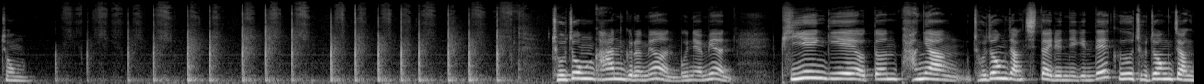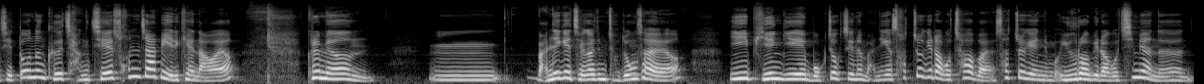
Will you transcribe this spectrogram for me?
종. 조종간 그러면 뭐냐면 비행기의 어떤 방향 조정 장치다 이런 얘기인데 그 조정 장치 또는 그 장치의 손잡이 이렇게 나와요. 그러면 음 만약에 제가 지금 조종사예요. 이 비행기의 목적지는 만약에 서쪽이라고 쳐봐요. 서쪽에 있는 뭐 유럽이라고 치면은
